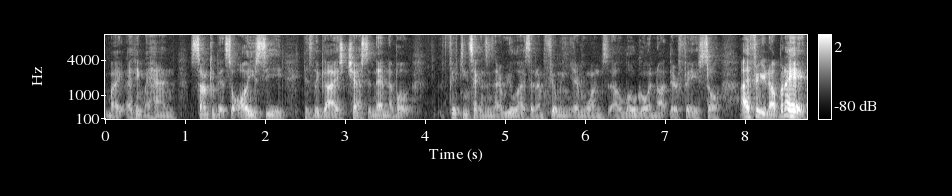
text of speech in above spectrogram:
my, I think my hand sunk a bit. So all you see is the guy's chest. And then about 15 seconds in, I realized that I'm filming everyone's uh, logo and not their face. So I figured out, but hey,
